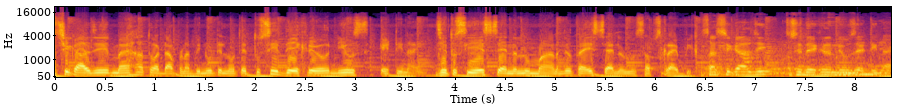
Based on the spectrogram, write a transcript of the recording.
ਸ਼੍ਰੀ ਅਕਾਲ ਜੀ ਮੈਂ ਹਾਂ ਤੁਹਾਡਾ ਆਪਣਾ ਬਿਨੂ ਢਿੱਲੋਂ ਤੇ ਤੁਸੀਂ ਦੇਖ ਰਹੇ ਹੋ ਨਿਊਜ਼ 89 ਜੇ ਤੁਸੀਂ ਇਸ ਚੈਨਲ ਨੂੰ ਮਾਣਦੇ ਹੋ ਤਾਂ ਇਸ ਚੈਨਲ ਨੂੰ ਸਬਸਕ੍ਰਾਈਬ ਵੀ ਕਰੋ। ਸਤਿ ਸ਼੍ਰੀ ਅਕਾਲ ਜੀ ਤੁਸੀਂ ਦੇਖ ਰਹੇ ਹੋ ਨਿਊਜ਼ 89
